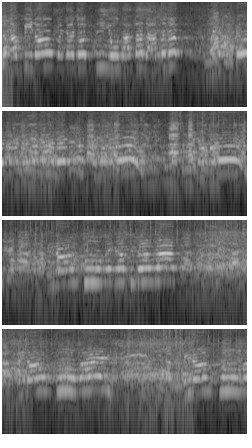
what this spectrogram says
นะครับพี่น้องประชาชนที่อยู่ทางด้านหลังนะครับพยายามเดินมาทางด้านหน้าเลยนะครับขยับมาเลยผู้มาชุมนุมเพิ่มมากขึ้นพี่น้องกู้ไหมครับพี่น้องครับพี่น้องกู้ไหมพี่น้องกู้ไหม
